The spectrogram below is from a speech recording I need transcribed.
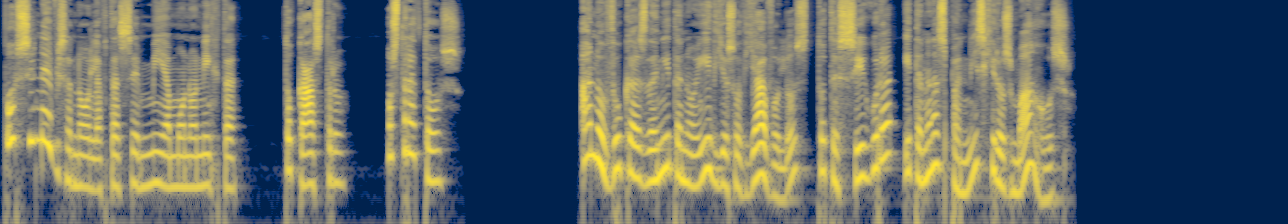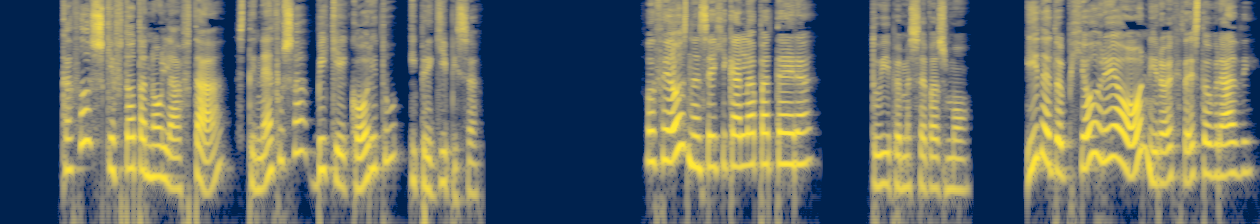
Πώς συνέβησαν όλα αυτά σε μία μόνο νύχτα; Το κάστρο, ο στρατός. Αν ο Δούκας δεν ήταν ο ίδιος ο διάβολος, τότε σίγουρα ήταν ένας πανίσχυρος μάγος. Καθώς σκεφτόταν όλα αυτά, στην αίθουσα μπήκε η κόρη του, η πριγκίπισσα. «Ο Θεός να σε έχει καλά, πατέρα», του είπε με σεβασμό. «Είδα το πιο ωραίο όνειρο εχθές το βράδυ».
